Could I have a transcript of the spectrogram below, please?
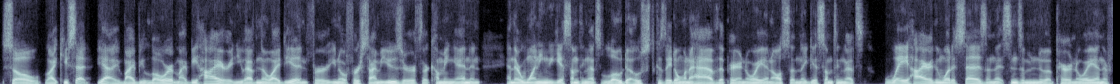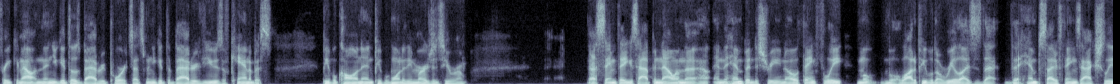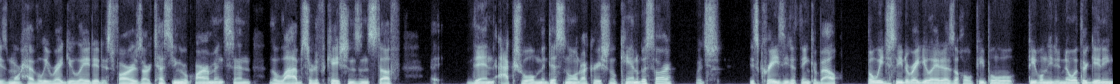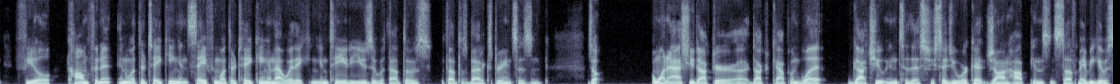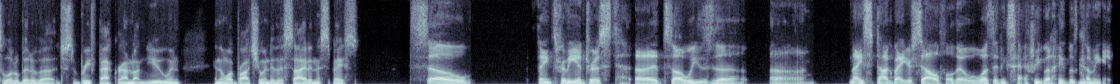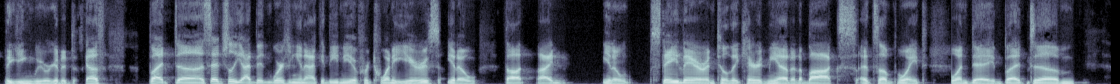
So, like you said, yeah, it might be lower, it might be higher, and you have no idea. And for you know, first time user, if they're coming in and and they're wanting to get something that's low dosed because they don't want to have the paranoia, and all of a sudden they get something that's way higher than what it says, and that sends them into a paranoia, and they're freaking out, and then you get those bad reports. That's when you get the bad reviews of cannabis. People calling in, people going to the emergency room that same thing has happened now in the in the hemp industry. You know, thankfully, mo- a lot of people don't realize is that the hemp side of things actually is more heavily regulated as far as our testing requirements and the lab certifications and stuff eh, than actual medicinal and recreational cannabis are, which is crazy to think about. But we just need to regulate it as a whole. People people need to know what they're getting, feel confident in what they're taking, and safe in what they're taking, and that way they can continue to use it without those without those bad experiences. And I want to ask you, Doctor uh, Doctor Kaplin, what got you into this? You said you work at John Hopkins and stuff. Maybe give us a little bit of a just a brief background on you and and then what brought you into this side in this space. So thanks for the interest. Uh, it's always uh, uh, nice to talk about yourself, although it wasn't exactly what I was coming in thinking we were going to discuss. But uh, essentially, I've been working in academia for 20 years. You know, thought I'd, you know, stay there until they carried me out in a box at some point one day. But um,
